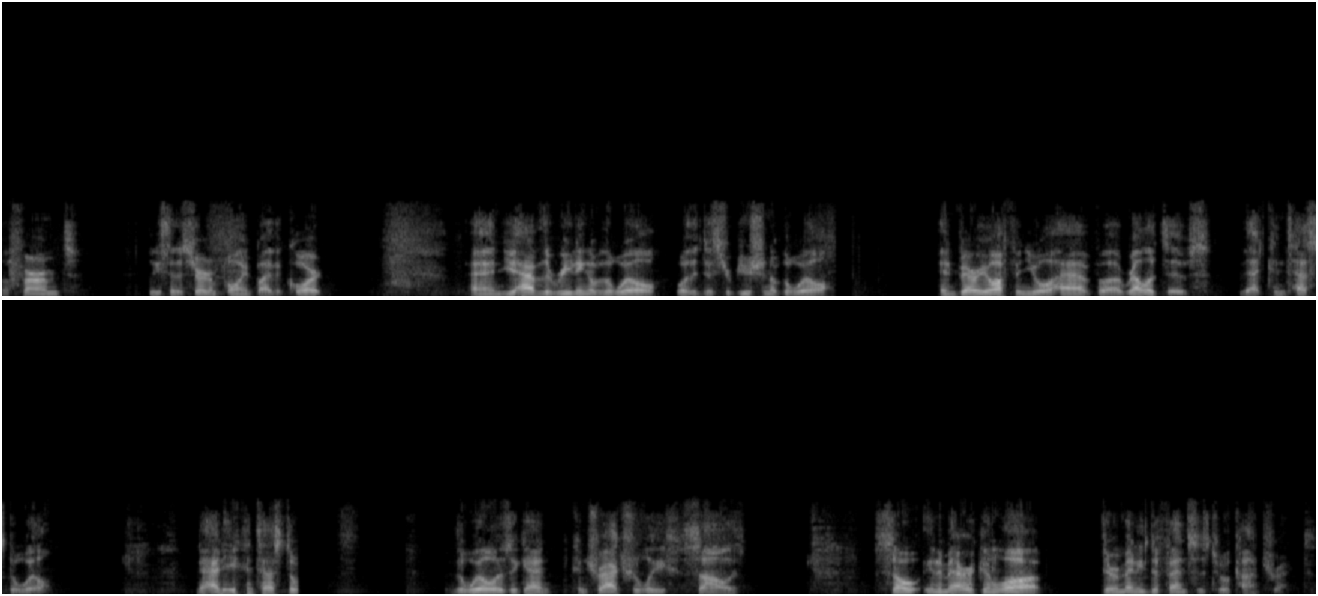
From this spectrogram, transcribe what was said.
affirmed, at least at a certain point, by the court. And you have the reading of the will or the distribution of the will. And very often you will have uh, relatives that contest the will. Now, how do you contest a will? The will is, again, contractually solid. So, in American law, there are many defenses to a contract,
